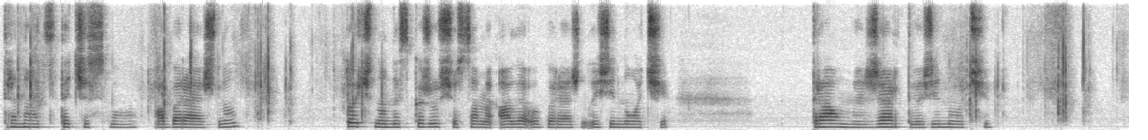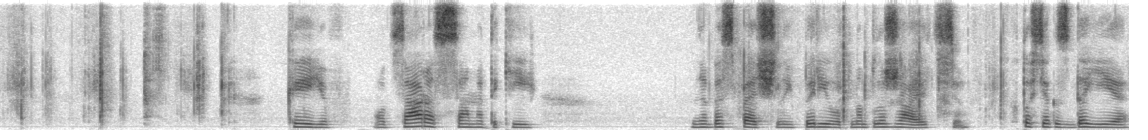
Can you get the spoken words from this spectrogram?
13 число. Обережно. Точно не скажу, що саме, але обережно. Жіночі. Травми, жертви жіночі. Київ. От зараз саме такий небезпечний період наближається. Хтось як здає.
